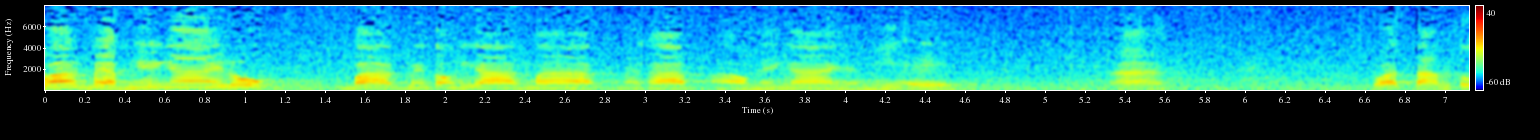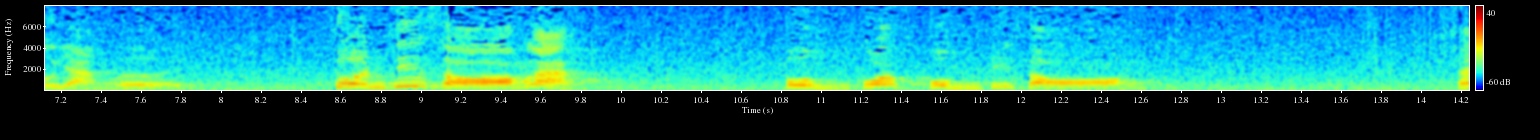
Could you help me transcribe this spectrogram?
วาดแบบง่ายๆลูกวาดไม่ต้องยากมากนะครับ เอาง่ายๆ อย่างนี้เองนะวาดตามตัวอย่างเลย ส่วนที่สองล่ะ ปุ่มควบคุมที่สองใช้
